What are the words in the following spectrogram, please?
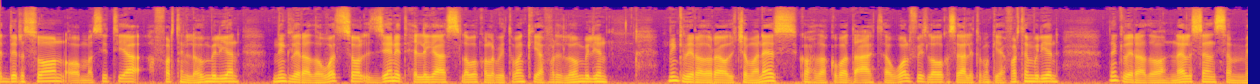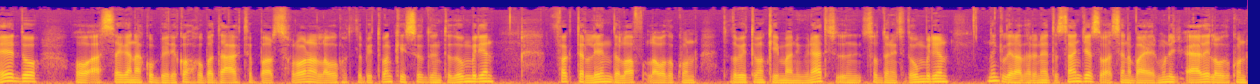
ederson oo mancity a afartan laba milyan. Ninka layirahdo wetsol zenit xiligaas tobankii afartan laba milyan. Ninka raul jamanes kooxda kubadda cagta wolfis tobankii afartan milyan. Ninka nelson samedo oo asagana ku biiray kooxda cagta barcelona tobankii soddon todoba milyan factor lindolof labada kun todobiyo tobankii man united soddon iyo todoba milyan. Ninka layirahdo reneto sanchez oo asana bayer munig aaday labada kun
